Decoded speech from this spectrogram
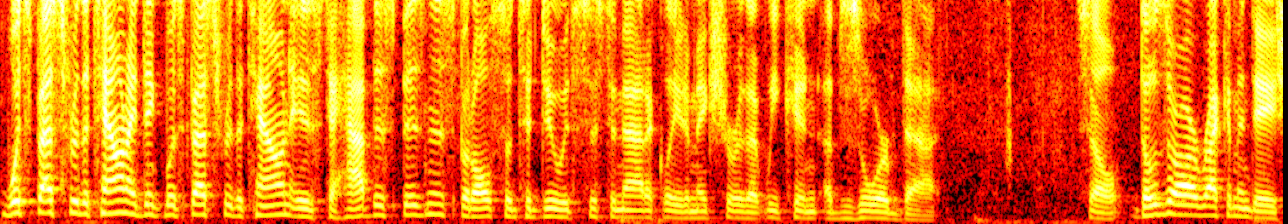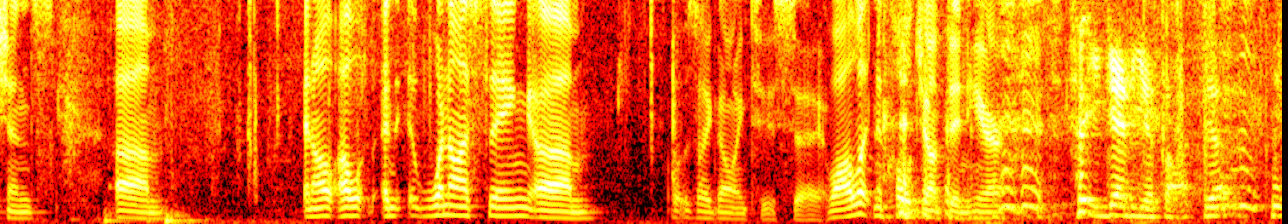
what's best for the town, I think what's best for the town is to have this business, but also to do it systematically to make sure that we can absorb that. So those are our recommendations. Um, And I'll, I'll, and one last thing, um, what was I going to say? Well, I'll let Nicole jump in here. So you get your thoughts, yeah?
